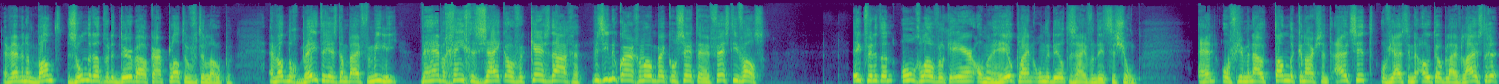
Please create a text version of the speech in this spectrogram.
En we hebben een band zonder dat we de deur bij elkaar plat hoeven te lopen. En wat nog beter is dan bij familie, we hebben geen gezeik over kerstdagen. We zien elkaar gewoon bij concerten en festivals. Ik vind het een ongelofelijke eer om een heel klein onderdeel te zijn van dit station. En of je me nou tandenknarsend uitzit of juist in de auto blijft luisteren,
